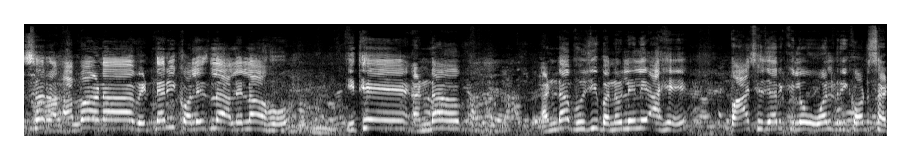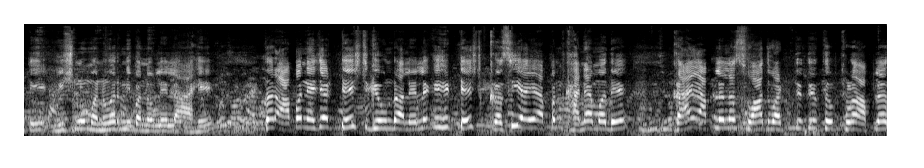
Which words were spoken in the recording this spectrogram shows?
सर आपण वेटनरी कॉलेजला आलेलो आहो इथे अंडा अंडा भुजी बनवलेली आहे. पाच हजार किलो वर्ल्ड रेकॉर्डसाठी विष्णू मनोहरनी बनवलेलं आहे. तर आपण याच्यात टेस्ट घेऊन राहिलेलं की ही टेस्ट कशी आहे? आपण खाण्यामध्ये काय आपल्याला स्वाद वाटते ते थोडं आपल्या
